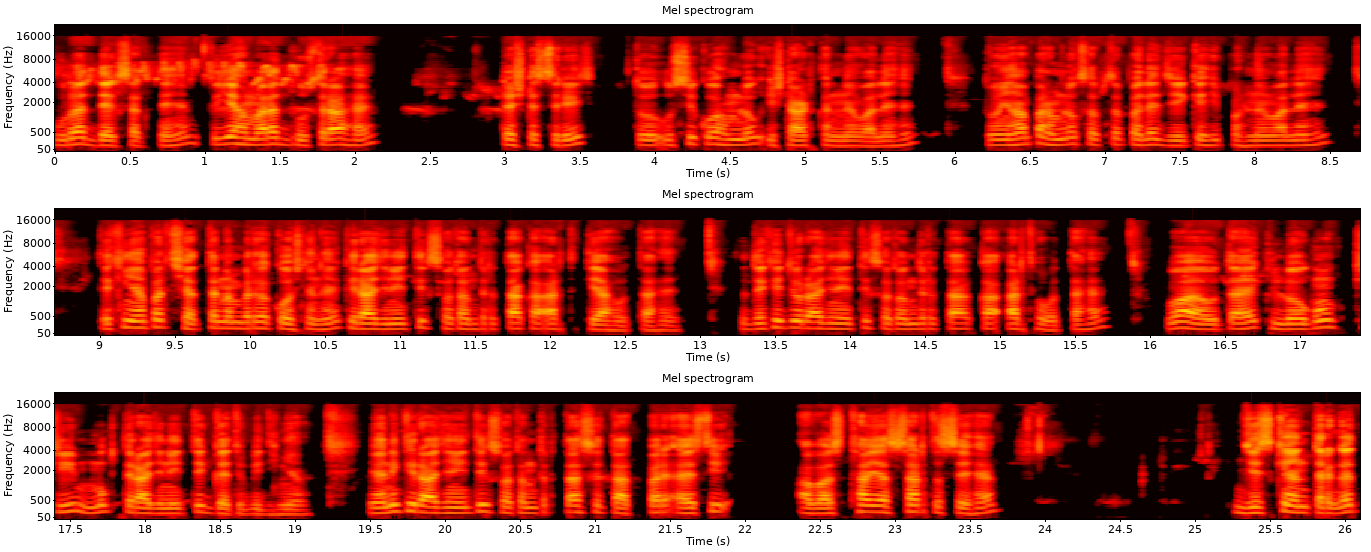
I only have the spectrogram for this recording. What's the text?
पूरा देख सकते हैं। तो ये हमारा दूसरा है टेस्ट सीरीज़ तो उसी को हम लोग स्टार्ट करने वाले हैं। तो यहाँ पर हम लोग सबसे पहले जी के ही पढ़ने वाले हैं। देखिए, यहाँ पर छिहत्तर नंबर का क्वेश्चन है कि राजनीतिक स्वतंत्रता का अर्थ क्या होता है? तो देखिए, जो राजनीतिक स्वतंत्रता का अर्थ होता है, वह होता है कि लोगों की मुक्त राजनीतिक गतिविधियाँ। यानी कि राजनीतिक स्वतंत्रता से तात्पर्य ऐसी अवस्था या शर्त से है जिसके अंतर्गत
